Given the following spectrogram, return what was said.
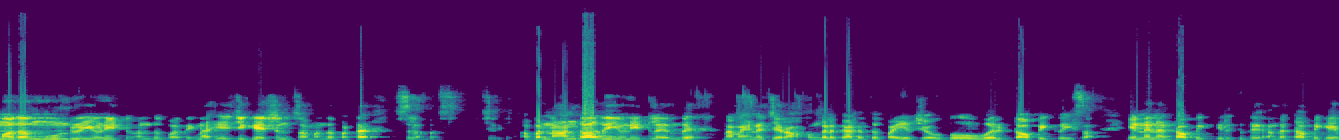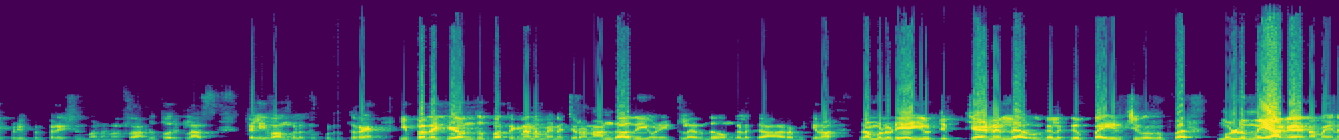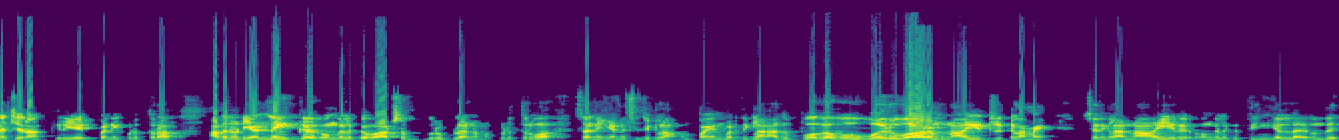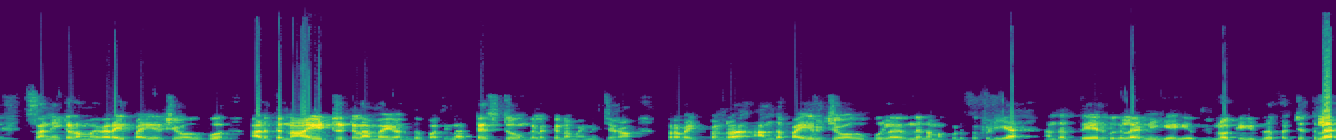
மொதல் மூன்று யூனிட் வந்து பார்த்தீங்கன்னா எஜுகேஷன் சம்மந்தப்பட்ட சிலபஸ் சரிங்களா? அப்போ நான்காவது யூனிட்ல இருந்து நம்ம என்ன செய்கிறோம் உங்களுக்கு அடுத்த பயிற்சி வகுப்பு ஒவ்வொரு டாபிக் வைஸாக என்னென்ன டாபிக் இருக்குது அந்த டாப்பிக்கை எப்படி ப்ரிப்பரேஷன் பண்ணணும்? ஸோ அடுத்த ஒரு கிளாஸ் தெளிவாக உங்களுக்கு கொடுத்துறேன். இப்போதைக்கு வந்து பார்த்தீங்கன்னா நம்ம நினைச்சிடறோம் நான்காவது யூனிட்ல இருந்து உங்களுக்கு ஆரம்பிக்கிறோம். நம்மளுடைய யூடியூப் சேனல்ல உங்களுக்கு பயிற்சி வகுப்பை முழுமையாக நம்ம என்ன கிரியேட் பண்ணி கொடுத்துறோம். அதனுடைய லிங்க் உங்களுக்கு வாட்ஸ்அப் குரூப்ல நம்ம கொடுத்துருவோம். ஸோ நீங்க என்ன செஞ்சுக்கலாம்? பயன்படுத்திக்கலாம். அது போக ஒவ்வொரு வாரம் ஞாயிற்றுக்கிழமை சரிங்களா? ஞாயிறு உங்களுக்கு திங்கள்ல இருந்து சனிக்கிழமை வரை பயிற்சி வகுப்பு அடுத்த ஞாயிற்றுக்கிழமை வந்து பார்த்தீங்கன்னா டெஸ்ட்டு உங்களுக்கு நம்ம நினைச்சிடறோம் ப்ரொவைட் பண்ணுறோம் அந்த பயிற்சி வகுப்புல இருந்து நம்ம கொடுக்கக்கூடிய அந்த தேர்வுகளை நீங்கள் எதிர்நோக்கிக்கிற பட்சத்தில்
